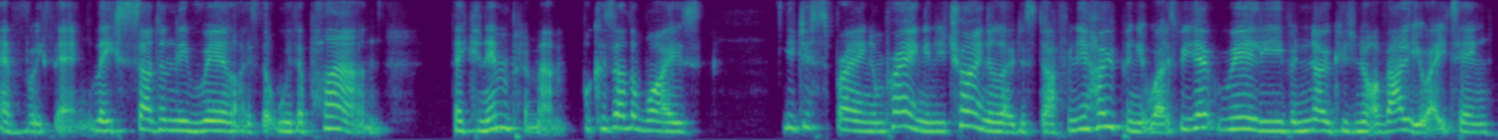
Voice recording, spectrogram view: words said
everything. They suddenly realize that with a plan, they can implement because otherwise you're just spraying and praying and you're trying a load of stuff and you're hoping it works, but you don't really even know because you're not evaluating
